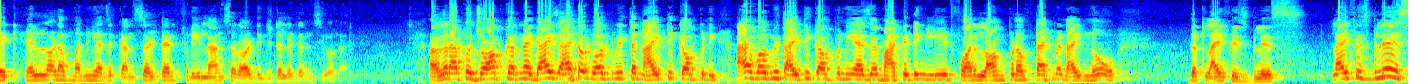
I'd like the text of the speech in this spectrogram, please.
make hell lot of money as a consultant freelancer or digital agency owner अगर आपको जॉब करना है गाइज आई हैव वर्कड विद एन आईटी कंपनी आई हैव वर्कड विद आईटी कंपनी एज ए मार्केटिंग लीड फॉर अ लॉन्ग पीरियड ऑफ टाइम एंड आई नो that life is bliss. Life is bliss.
